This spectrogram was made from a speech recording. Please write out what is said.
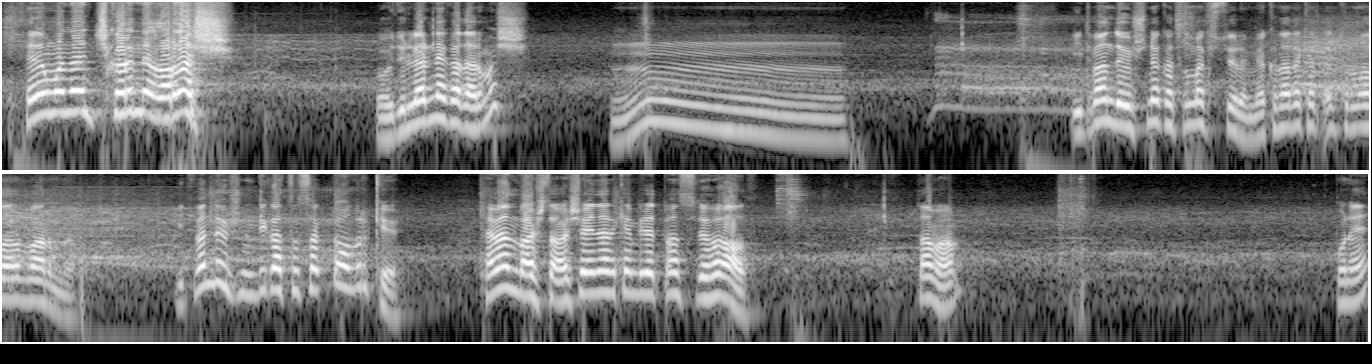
Senin benden çıkarın ne kardeş? Ödüller ne kadarmış? Hmm. İdman dövüşüne katılmak istiyorum. Yakınlarda katılma turnuvalar var mı? İdman dövüşüne bir katılsak ne olur ki? Hemen başta aşağı inerken bir etman silahı al. Tamam. Bu ne?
